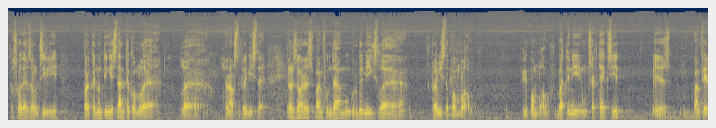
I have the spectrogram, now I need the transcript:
que els quadres de l'exili, però que no en tingués tanta com la, la, la nostra revista. I aleshores vam fundar amb un grup d'amics la revista Pont Blau. I Pont Blau va tenir un cert èxit, es, van fer,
